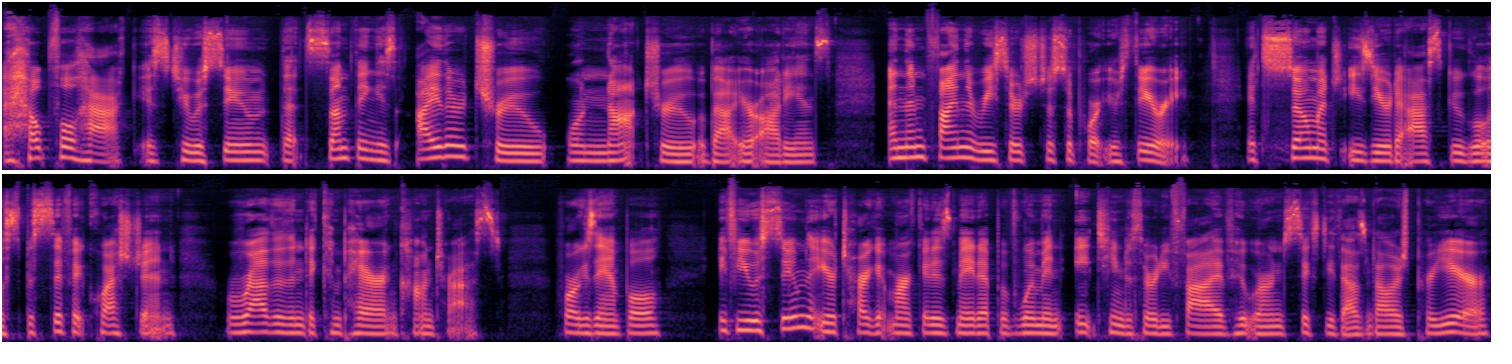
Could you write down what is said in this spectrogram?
A helpful hack is to assume that something is either true or not true about your audience, and then find the research to support your theory. It's so much easier to ask Google a specific question rather than to compare and contrast. For example, if you assume that your target market is made up of women 18 to 35 who earn $60,000 per year,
